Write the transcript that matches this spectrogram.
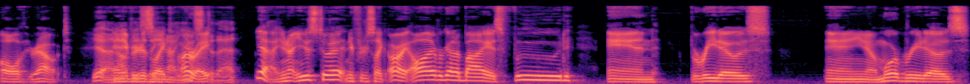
all throughout. Yeah. And if you're just like, not all that. Yeah, you're not used to it. And if you're just like, all right, all I ever got to buy is food and burritos and, you know, more burritos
